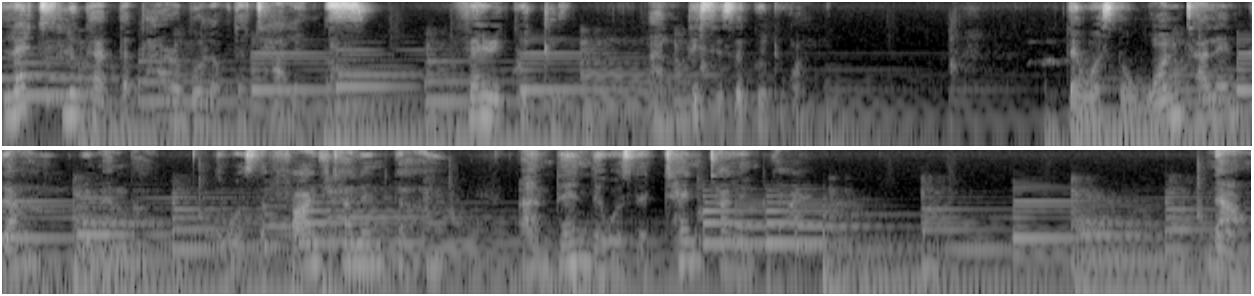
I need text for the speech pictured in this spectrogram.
let's look at the parable of the talents very quickly and this is a good one. There was the one talent guy, remember? There was the five talent guy, and then there was the ten talent guy. Now,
